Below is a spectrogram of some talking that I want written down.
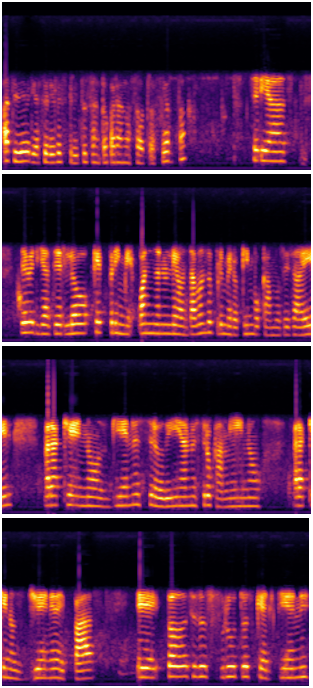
así debería ser el Espíritu Santo para nosotros, ¿cierto? Sería, debería ser lo que prime, cuando nos levantamos lo primero que invocamos es a Él para que nos guíe nuestro día, nuestro camino, para que nos llene de paz, eh, todos esos frutos que Él tiene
